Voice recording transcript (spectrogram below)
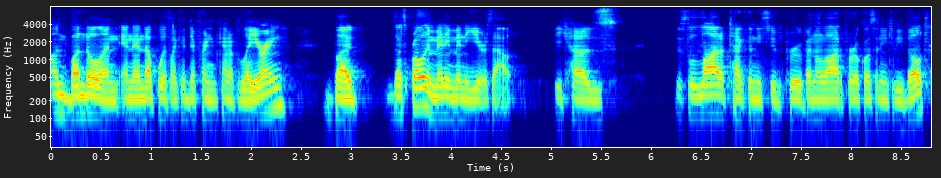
unbundle and, and end up with like a different kind of layering. But that's probably many, many years out because there's a lot of tech that needs to improve and a lot of protocols that need to be built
